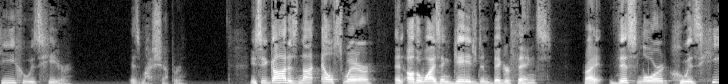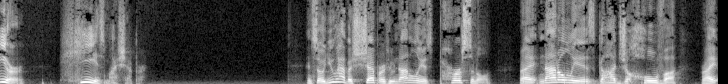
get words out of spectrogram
He who is here is my shepherd. You see, God is not elsewhere and otherwise engaged in bigger things, right? This Lord who is here, he is my shepherd. And so you have a shepherd who not only is personal, right? Not only is God Jehovah, right?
